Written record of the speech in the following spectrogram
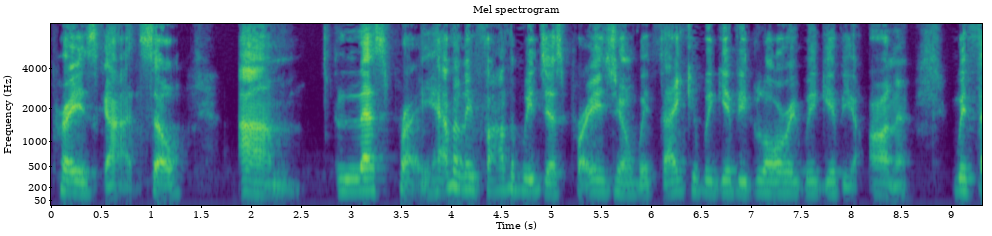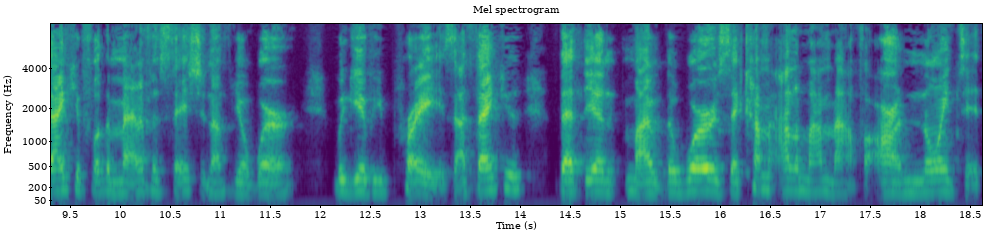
Praise God. So, um, Let's pray. Heavenly Father, we just praise you and we thank you. We give you glory. We give you honor. We thank you for the manifestation of your word. We give you praise. I thank you that the, my, the words that come out of my mouth are anointed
